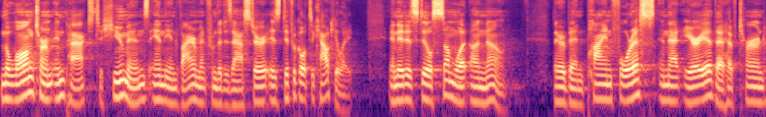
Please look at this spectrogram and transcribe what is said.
And the long term impact to humans and the environment from the disaster is difficult to calculate, and it is still somewhat unknown. There have been pine forests in that area that have turned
